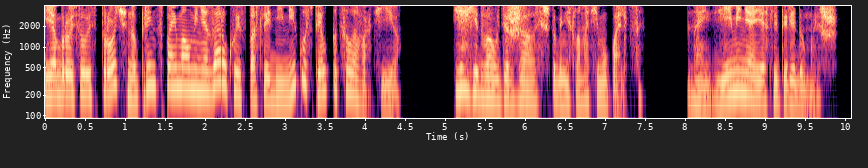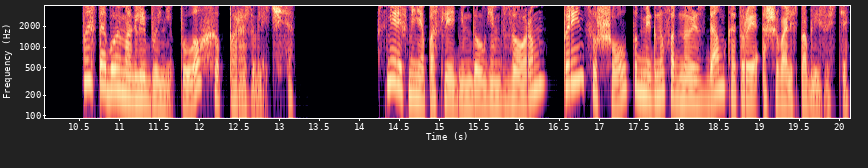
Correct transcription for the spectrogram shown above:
Я бросилась прочь, но принц поймал меня за руку и в последний миг успел поцеловать ее. Я едва удержалась, чтобы не сломать ему пальцы. «Найди меня, если передумаешь. Мы с тобой могли бы неплохо поразвлечься». Смерив меня последним долгим взором, принц ушел, подмигнув одной из дам, которые ошивались поблизости.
